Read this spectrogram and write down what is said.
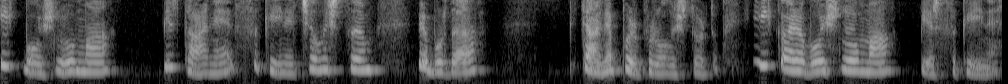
İlk boşluğuma bir tane sık iğne çalıştım ve burada tane pırpır oluşturduk. İlk ara boşluğuma bir sık iğne.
